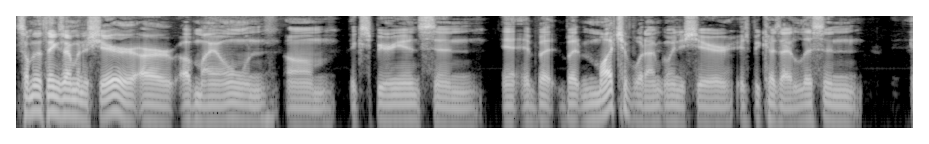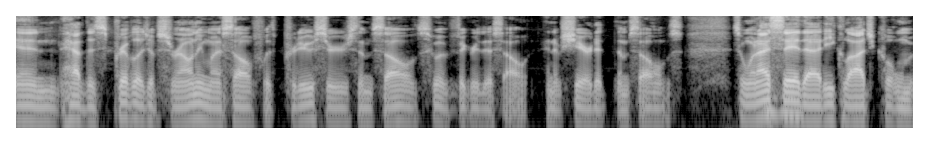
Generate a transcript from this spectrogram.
some of the things I'm going to share are of my own um, experience, and, and but but much of what I'm going to share is because I listen and have this privilege of surrounding myself with producers themselves who have figured this out and have shared it themselves. So when I say mm-hmm. that ecological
